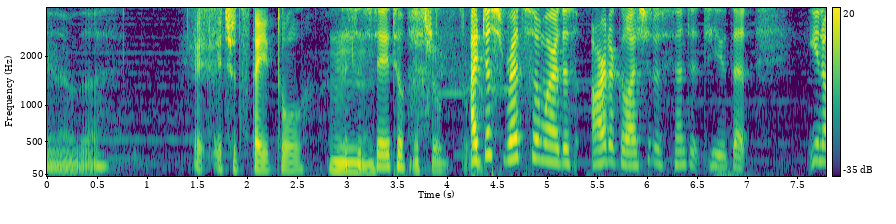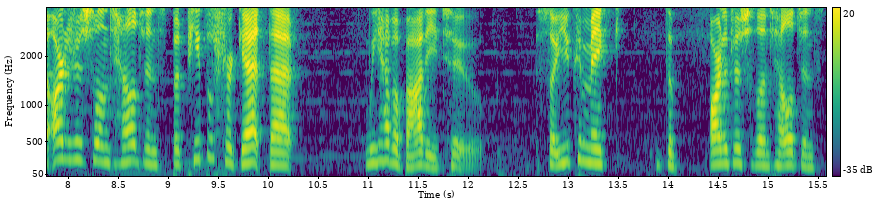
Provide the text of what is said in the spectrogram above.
You know the. It, it should stay a tool. Hmm. It should stay a tool. It should. I just read somewhere this article. I should have sent it to you. That, you know, artificial intelligence, but people forget that we have a body too. So you can make the artificial intelligence,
